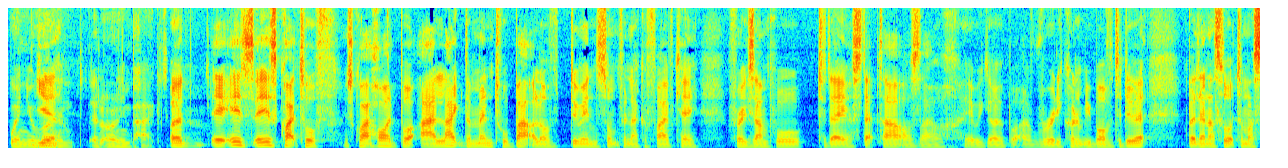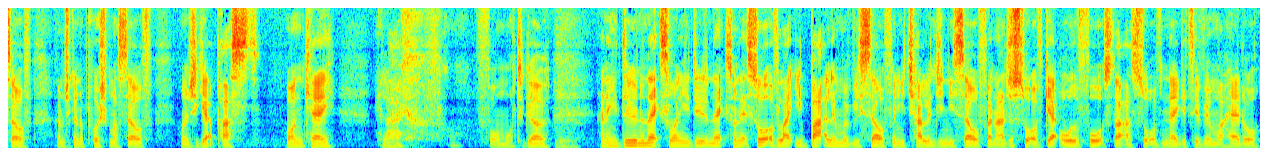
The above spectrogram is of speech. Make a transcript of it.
when you're Yeah. running and on impact. Uh, it is it is quite tough. It's quite hard, but I like the mental battle of doing something like a 5k. For example, today I stepped out. I was like, oh, here we go, but I really couldn't be bothered to do it. But then I thought to myself, I'm just going to push myself. Once you get past 1k, you're like, four more to go. And you do the next one, you do the next one. It's sort of like you're battling with yourself and you're challenging yourself. And I just sort of get all the thoughts that are sort of negative in my head or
